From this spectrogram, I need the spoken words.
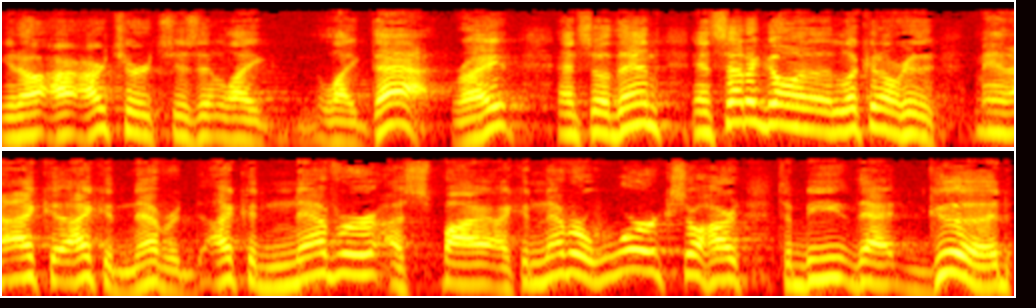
You know, our, our church isn't like like that, right? And so then instead of going and looking over here, man, I could I could never I could never aspire, I could never work so hard to be that good.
